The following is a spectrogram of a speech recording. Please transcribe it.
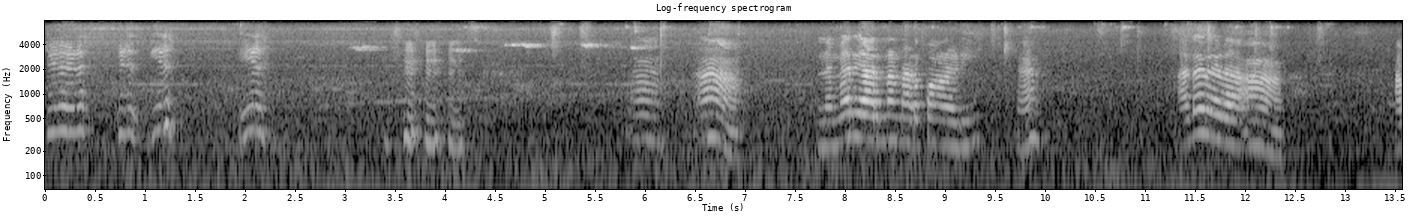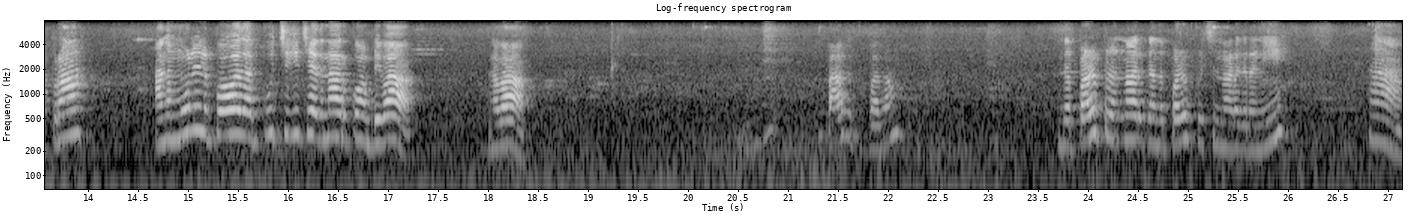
இழு இழு இழு இழு இழு. ஆ, ஆ. இந்த மாதிரி யாருன்னா நடப்பாங்களாடி? ஆ? அடடா ஆ. அப்புறம் அந்த மூலையில் போகாத பூச்சி கீச்சி எதனா இருக்கும் அப்படி வா. என்னவா வா. பாக்குறது இந்த பழுப்புல என்ன இருக்கு? அந்த பழுப்பு வச்சு நடக்கிற நீ? ஆ.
